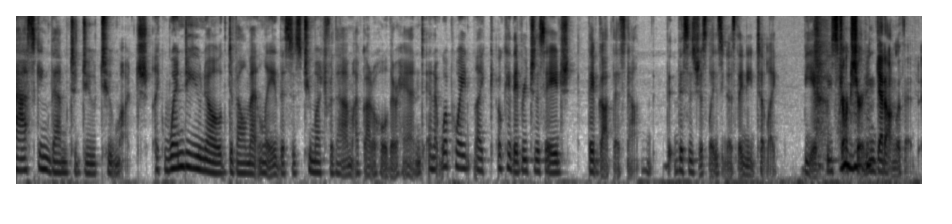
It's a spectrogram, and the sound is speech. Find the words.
asking them to do too much? Like, when do you know developmentally this is too much for them? I've got to hold their hand. And at what point, like, okay, they've reached this age, they've got this now. Th- This is just laziness. They need to, like, be able to be structured and get on with it.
